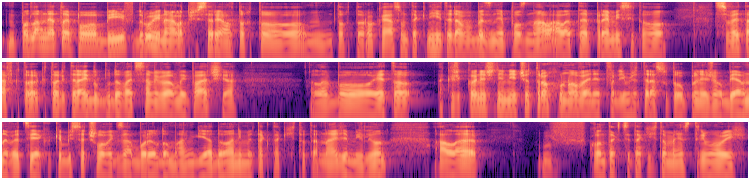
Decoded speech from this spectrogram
Podľa mňa to je po Beef druhý najlepší seriál tohto, tohto roka. Ja som tie knihy teda vôbec nepoznal, ale tie premisy toho sveta, v ktorý teda idú budovať, sa mi veľmi páčia. Lebo je to akože konečne niečo trochu nové. Netvrdím, že teraz sú to úplne že objavné veci, ako keby sa človek zaboril do mangy a do anime, tak takýchto tam nájde milión. Ale v kontexte takýchto mainstreamových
